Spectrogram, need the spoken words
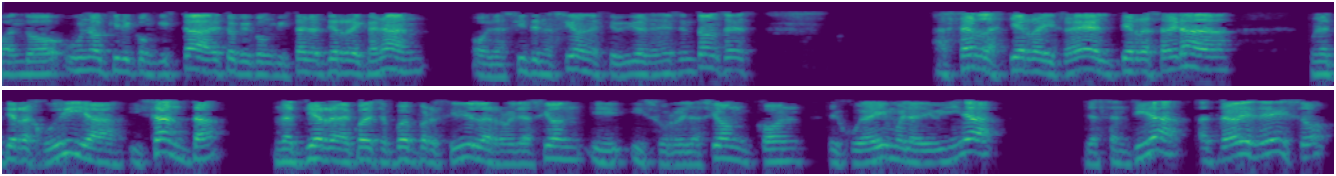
cuando uno quiere conquistar, esto que conquistar la tierra de Canaán, o las siete naciones que vivían en ese entonces, hacer las tierras de Israel, tierra sagrada, una tierra judía y santa, una tierra en la cual se puede percibir la revelación y, su relación con el judaísmo y la divinidad, la santidad, a través de eso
